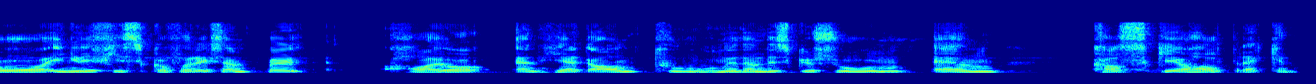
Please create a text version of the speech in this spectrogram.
og Ingrid Fiskå f.eks. har jo en helt annen tone i den diskusjonen enn Kaski og Haltbrekken.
